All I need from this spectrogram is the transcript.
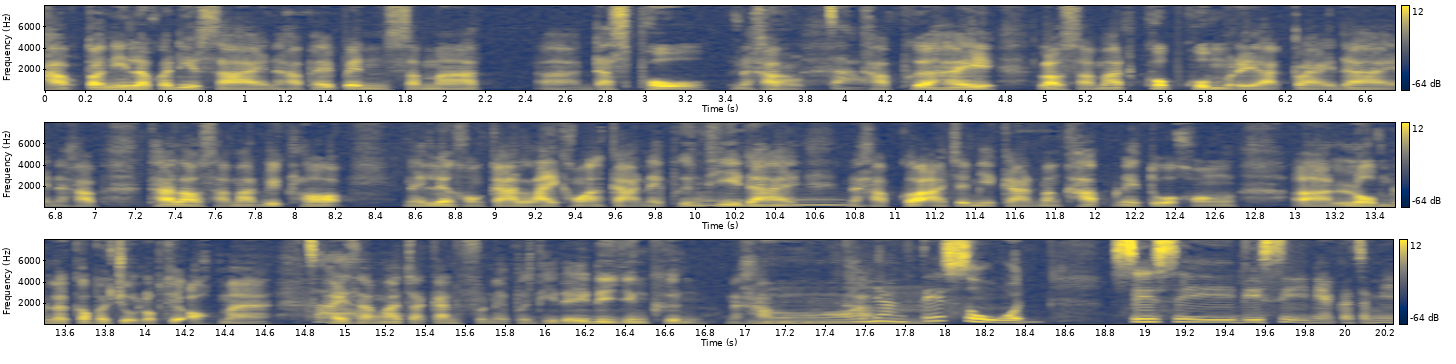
ครับ ตอนนี้เราก็ดีไซน์นะครับให้เป็นสมาร์ท ดัสโพนะครับครับเจ้าครับเพื่อให้เราสามารถควบคุมระยะไกลได้นะครับถ้าเราสามารถวิเคราะห์ในเรื่องของการไหลของอากาศในพื้นที่ได้นะครับก็อาจจะมีการบังคับในตัวของเออลมและก็ประจุลบที่ออกมาเจ้าให้สามารถจัดการฝุ่นในพื้นที่ได้ดียิ่งขึ้นนะครับอ๋อครับอย่างที่สูตร CCDC เนี่ยก็จะมี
